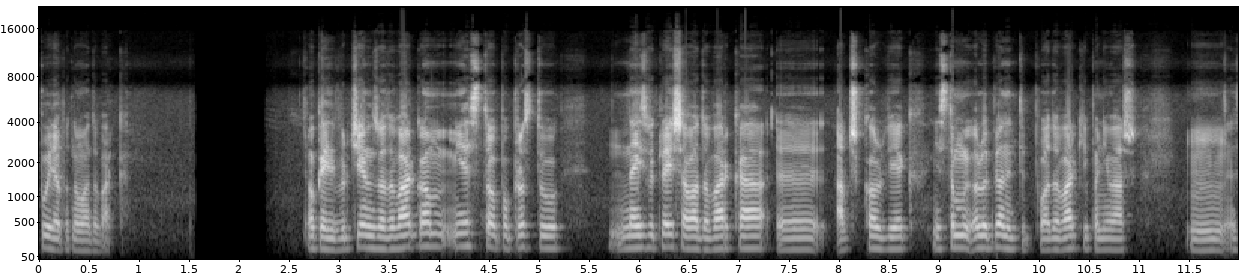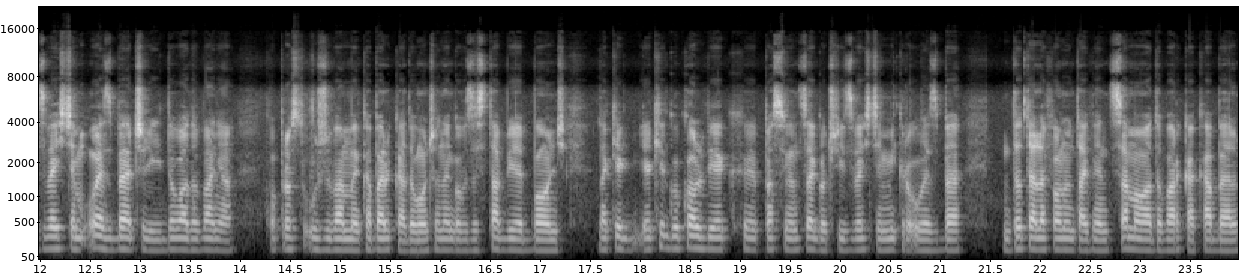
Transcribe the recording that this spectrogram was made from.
Pójdę po tą ładowarkę. Ok, wróciłem z ładowarką. Jest to po prostu najzwyklejsza ładowarka, yy, aczkolwiek jest to mój ulubiony typ ładowarki, ponieważ yy, z wejściem USB, czyli do ładowania, po prostu używamy kabelka dołączonego w zestawie bądź jakie, jakiegokolwiek pasującego, czyli z wejściem micro USB do telefonu. Tak więc sama ładowarka, kabel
